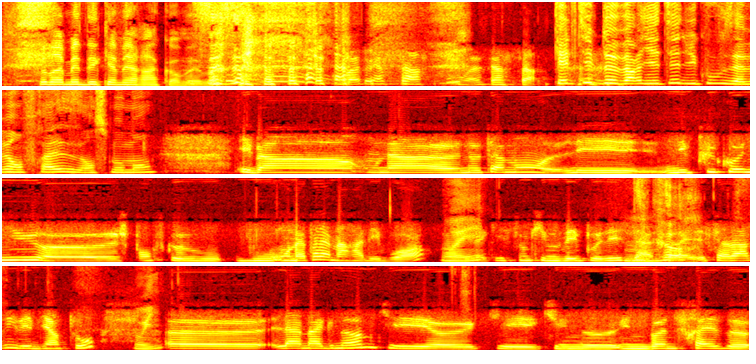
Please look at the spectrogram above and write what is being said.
Faudrait mettre des caméras quand même. on va faire ça, on va faire ça. Quel type de variété du coup vous avez en fraises en ce moment? Eh ben, on a notamment les, les plus connus. euh, je pense que vous, vous- on n'a pas la Mara des Bois. Oui. La question qui nous est posée, ça, D'accord. ça, ça va arriver bientôt. Oui. Euh, la Magnum, qui est, euh, qui est, qui est une, une bonne fraise, euh,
